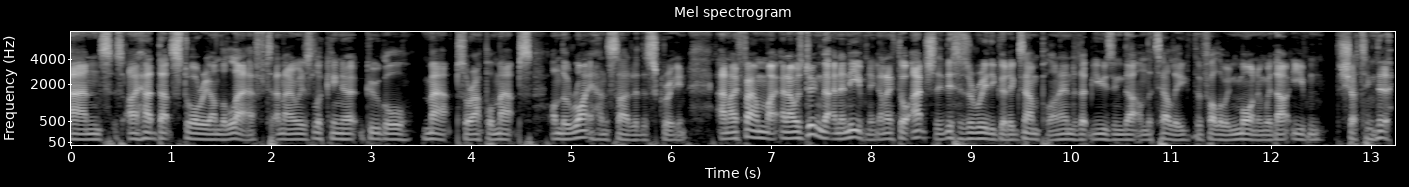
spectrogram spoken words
and I had that story on the left, and I was looking at Google Maps or Apple Maps on the right hand side of the screen, and I found my and I was doing that in an evening, and I thought actually this is a really good example, and I ended up using that on the telly the following morning without even shutting the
